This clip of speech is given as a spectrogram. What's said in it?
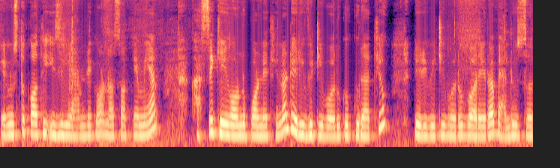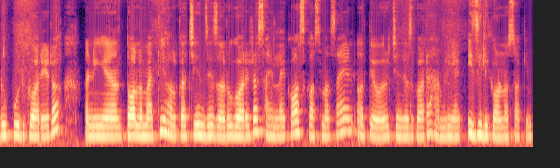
हेर्नुहोस् त कति इजिली हामीले गर्न सक्यौँ यहाँ। खासै केही गर्नुपर्ने थिएन डेरिभेटिभहरूको कुरा थियो। डेरिभेटिभहरू गरेर भ्यालुजहरू पुट गरेर अनि यहाँ तलमाथि हल्का चेन्जेसहरू गरेर साइनलाई कस कसमा साइन त्योहरू चेन्जेस गरेर हामीले यहाँ इजिली गर्न सक्यौँ।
